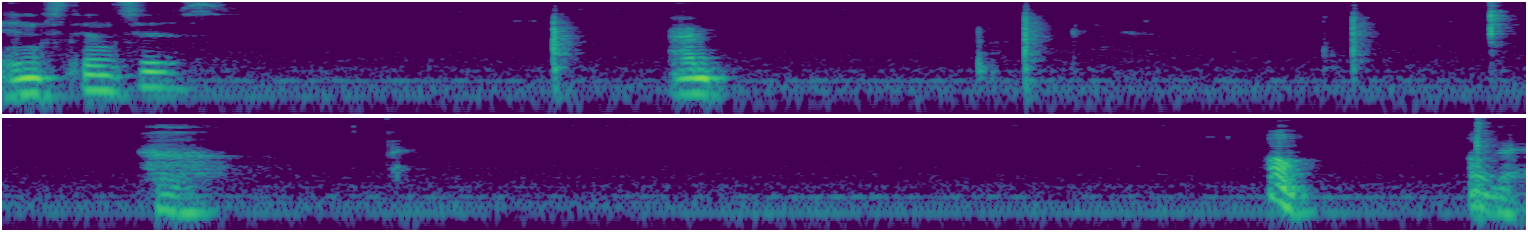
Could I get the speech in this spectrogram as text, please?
Instances. I'm. oh, okay.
